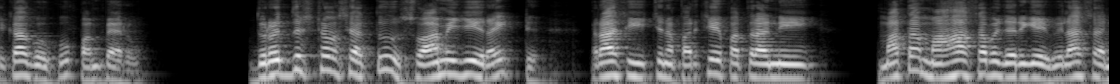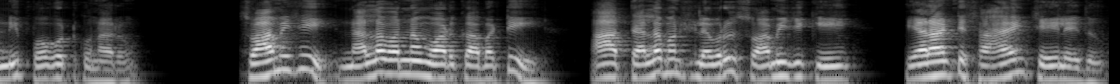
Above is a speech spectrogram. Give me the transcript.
చికాగోకు పంపారు. దురదృష్టవశాత్తు స్వామీజీ రైట్ రాసి ఇచ్చిన పరిచయ పత్రాన్ని మత మహాసభ జరిగే విలాసాన్ని పోగొట్టుకున్నారు. స్వామీజీ నల్లవర్ణం వాడు కాబట్టి ఆ తెల్ల మనుషులెవరూ స్వామీజీకి ఎలాంటి సహాయం చేయలేదు.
